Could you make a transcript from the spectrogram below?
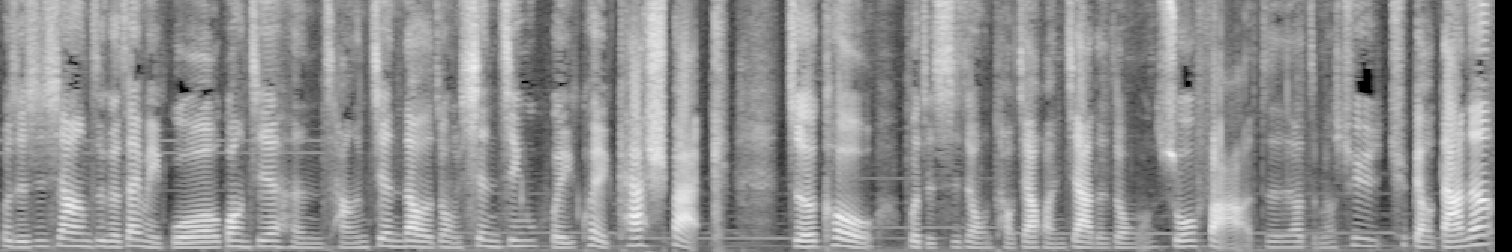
或者是像这个在美国逛街很常见到的这种现金回馈 （cashback） 折扣，或者是这种讨价还价的这种说法，这要怎么去去表达呢？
